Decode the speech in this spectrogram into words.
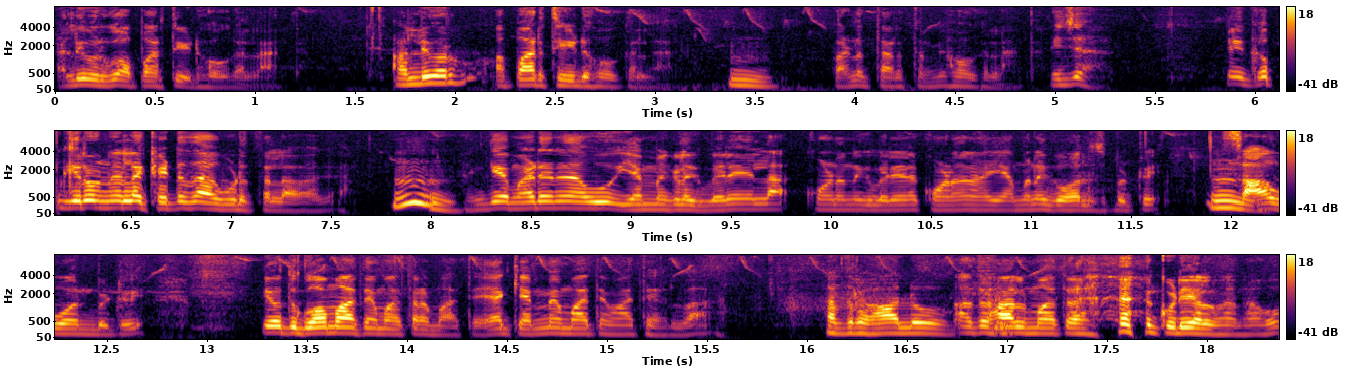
ಅಲ್ಲಿವರೆಗೂ ಅಪಾರ್ಥೀಡ್ ಹೋಗಲ್ಲ ಅಂತ. ಅಲ್ಲಿವರೆಗೂ? ಇಡು ಹೋಗಲ್ಲ. ಹ್ಞೂ ಬಣ್ಣ ತಾರತಮ್ಯ ಹೋಗಲ್ಲ ಅಂತ. ನಿಜ. ಈ ಕಪ್ಪಗಿರೋನೆಲ್ಲ ಕೆಟ್ಟದಾಗ್ಬಿಡುತ್ತಲ್ಲ ಅವಾಗ. ಹ್ಞೂ ಹಂಗೆ ಮಾಡಿದ್ರೆ ನಾವು ಎಮ್ಮೆಗಳಿಗೆ ಬೆಲೆ ಇಲ್ಲ ಕೋಣನಿಗೆ ಬೆಲೆ ಇಲ್ಲ ಕೋಣನ ಯಮನಿಗೆ ಹೋಲಿಸ್ಬಿಟ್ವಿ ಸಾವು ಅಂದ್ಬಿಟ್ವಿ. ಇವತ್ತು ಗೋಮಾತೆ ಮಾತ್ರ ಮಾತೆ ಯಾಕೆ ಎಮ್ಮೆ ಮಾತೆ ಮಾತೆ ಅಲ್ವಾ? ಅದ್ರ ಹಾಲು. ಅದ್ರ ಹಾಲು ಮಾತ್ರ ಕುಡಿಯಲ್ವಾ ನಾವು?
